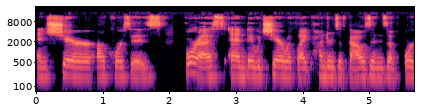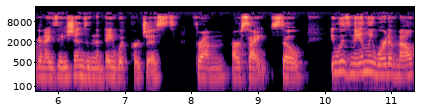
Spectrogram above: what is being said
and share our courses for us and they would share with like hundreds of thousands of organizations and then they would purchase from our site. So it was mainly word of mouth.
